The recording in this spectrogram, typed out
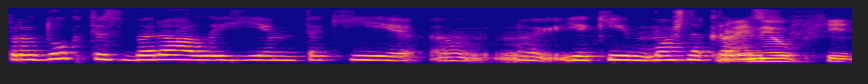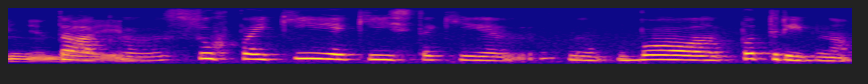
продукти збирали їм такі, е, ну, які можна Край необхідні. Так, і- е, сухпайки якісь такі, ну, бо потрібно.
